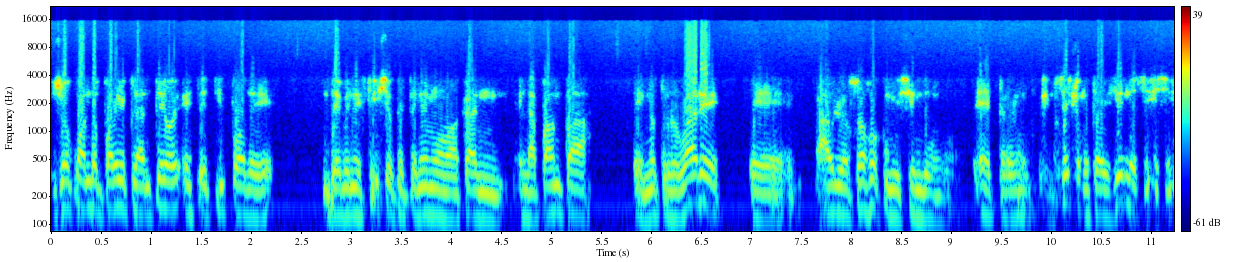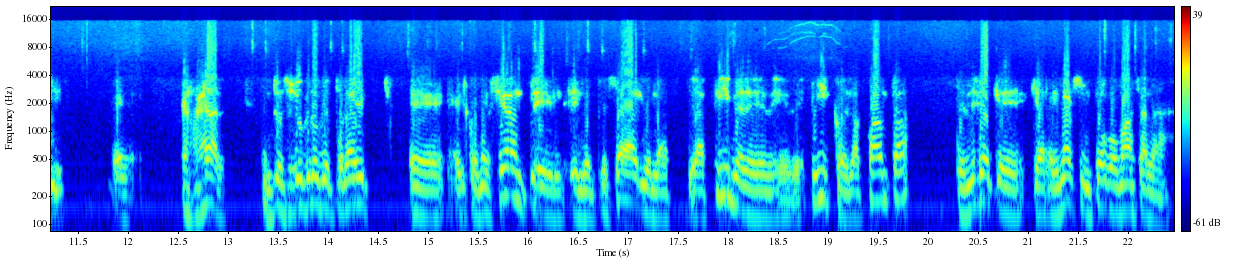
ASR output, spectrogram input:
Yo cuando por ahí planteo este tipo de, de beneficios que tenemos acá en, en La Pampa, en otros lugares, abro los ojos como diciendo, pero ¿en serio me está diciendo? Sí, sí, eh, es real. Entonces yo creo que por ahí eh, el comerciante, el, empresario, la, pyme de, Pico, de La Pampa, tendría que, que arreimarse un poco más a, la,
